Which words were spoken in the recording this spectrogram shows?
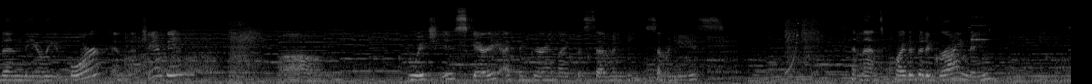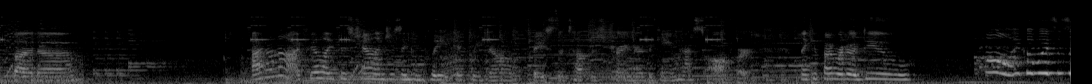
than the Elite Four and the Champion, um, which is scary. I think they're in like the 70s, and that's quite a bit of grinding. But, uh, I don't know, I feel like this challenge isn't complete if we don't face the toughest trainer the game has to offer. Like if I were to do... Oh, Echo Voice is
